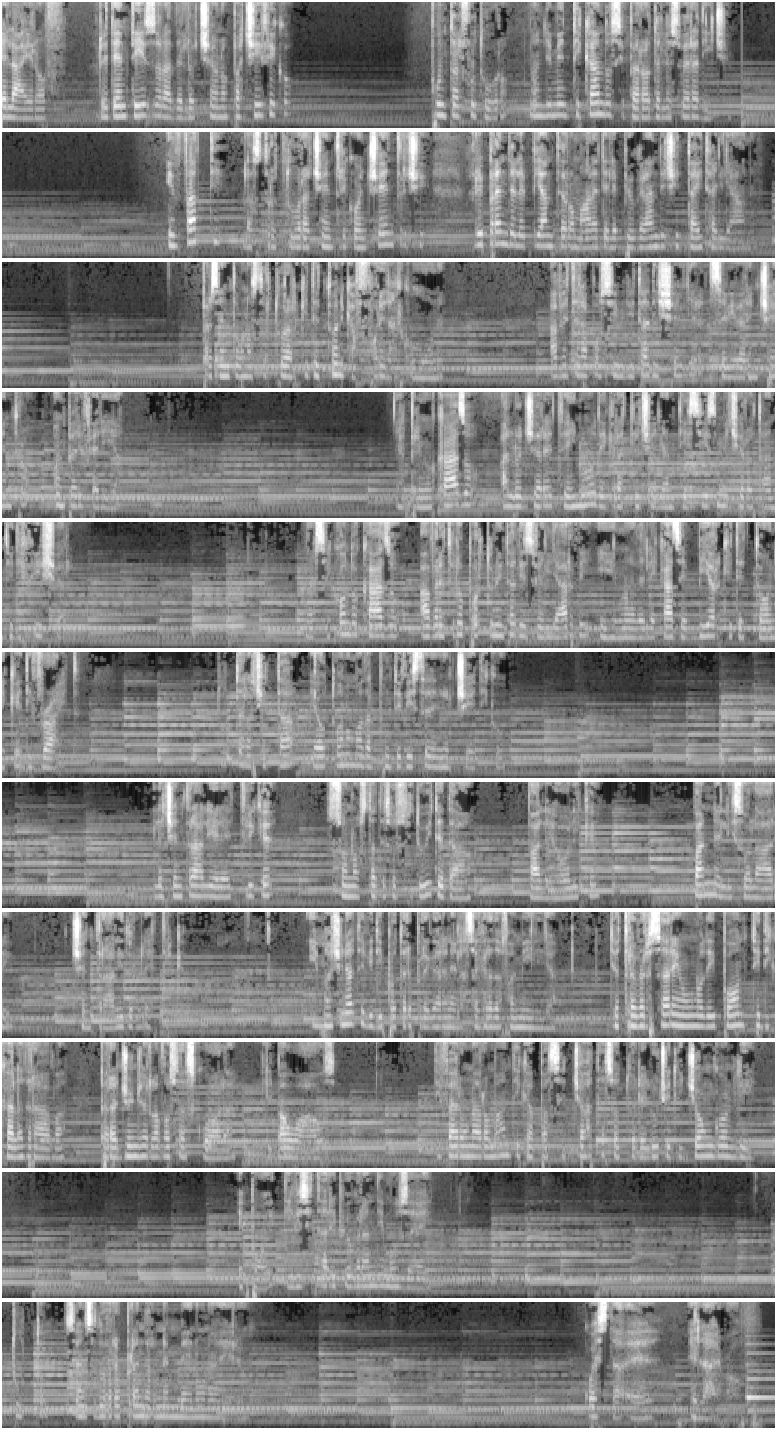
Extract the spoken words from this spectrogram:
e l'Airov, ridente isola dell'Oceano Pacifico, punta al futuro, non dimenticandosi però delle sue radici. Infatti, la struttura centri-concentrici riprende le piante romane delle più grandi città italiane. Presenta una struttura architettonica fuori dal comune. Avete la possibilità di scegliere se vivere in centro o in periferia. Nel primo caso alloggerete in uno dei grattacieli antisismici rotanti di Fisher. Nel secondo caso avrete l'opportunità di svegliarvi in una delle case bioarchitettoniche di Wright. Tutta la città è autonoma dal punto di vista energetico. Le centrali elettriche sono state sostituite da pale eoliche, pannelli solari, centrali idroelettriche. Immaginatevi di poter pregare nella Sagrada Famiglia, di attraversare uno dei ponti di Calatrava per raggiungere la vostra scuola, il Bauhaus, di fare una romantica passeggiata sotto le luci di Jong-un Lee e poi di visitare i più grandi musei. Tutto senza dover prendere nemmeno un aereo. Questa è Elirov.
